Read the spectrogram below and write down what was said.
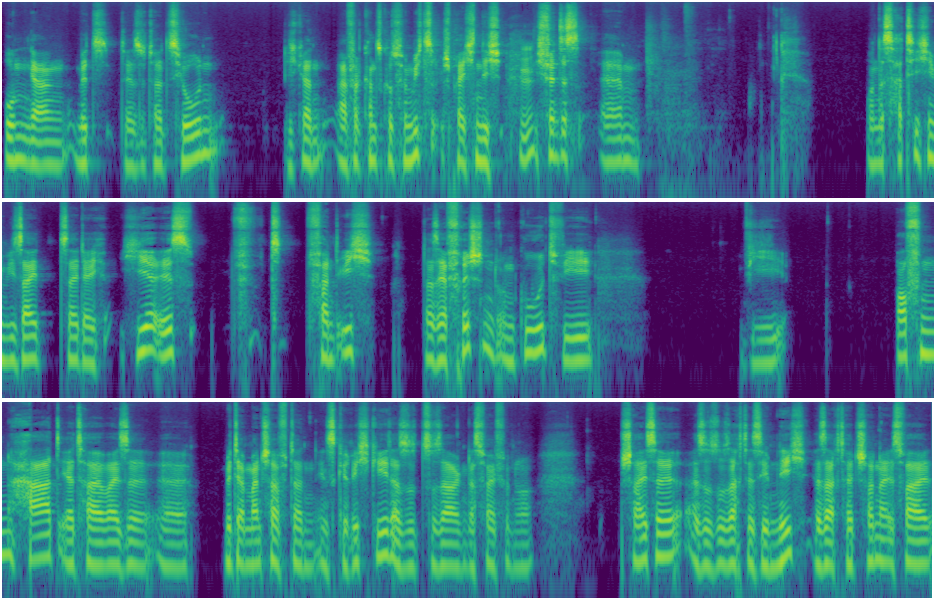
Umgang mit der Situation? Ich kann einfach ganz kurz für mich sprechen. Ich, hm? ich finde es, ähm, und das hatte ich irgendwie seit, seit er hier ist, fand ich das erfrischend und gut, wie, wie offen, hart er teilweise äh, mit der Mannschaft dann ins Gericht geht. Also zu sagen, das war einfach nur scheiße. Also so sagt er es eben nicht. Er sagt halt schon, es war,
